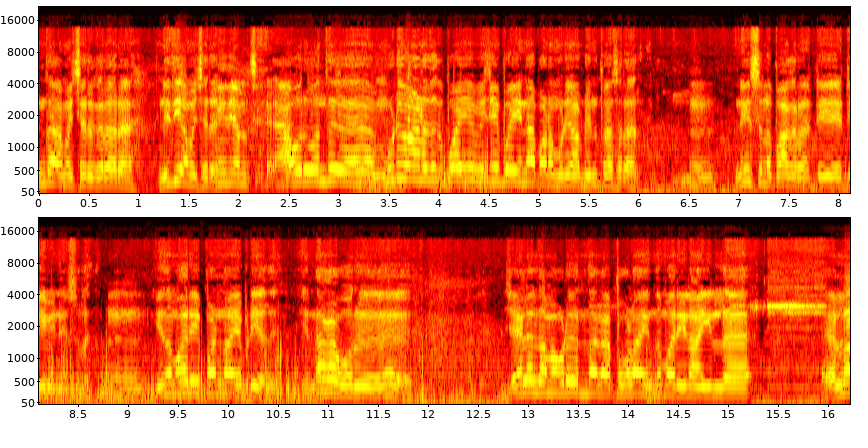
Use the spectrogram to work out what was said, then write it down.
இந்த அமைச்சர் இருக்கிறாரு நிதி அமைச்சர். நிதி அமைச்சர் அவர் வந்து முடிவானதுக்கு போய் விஜய் போய் என்ன பண்ண முடியும் அப்படின்னு பேசுகிறாரு நியூஸில் பார்க்குறேன் டி டிவி நியூஸில். இந்த மாதிரி பண்ணால் எப்படி அது? என்னங்க ஒரு ஜெயலலிதா அம்மா கூட இருந்தாங்க அப்போலாம் இந்த மாதிரிலாம் இல்லை. எல்லா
